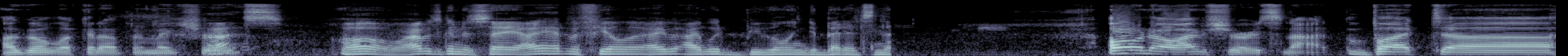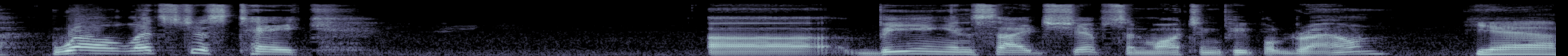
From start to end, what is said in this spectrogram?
I'll go look it up and make sure I- it's. Oh, I was going to say I have a feeling I, I would be willing to bet it's not. Oh no, I'm sure it's not. But uh, well, let's just take uh, being inside ships and watching people drown. Yeah,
